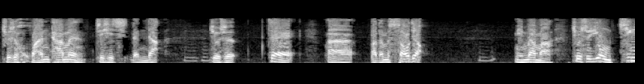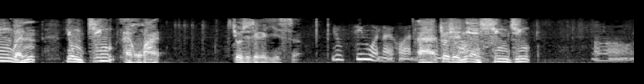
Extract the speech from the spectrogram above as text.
就是还他们这些人的，就是在啊、把他们烧掉，嗯。明白吗？就是用经文用经来还，就是这个意思。用经文来还。哎、就是念心经，哦，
